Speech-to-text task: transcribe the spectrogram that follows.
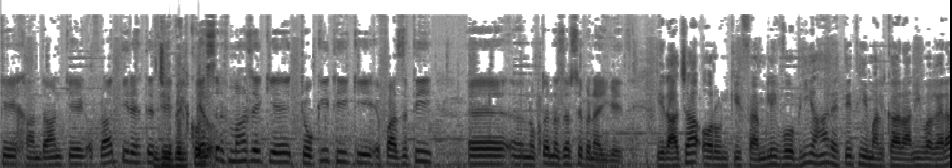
کے خاندان کے افراد بھی رہتے تھے۔ جی بالکل۔ یا صرف محض ایک چوکی تھی کہ حفاظتی نقطہ نظر سے بنائی گئی تھی۔ راجہ اور ان کی فیملی وہ بھی یہاں رہتی تھی ملکہ رانی وغیرہ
